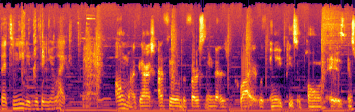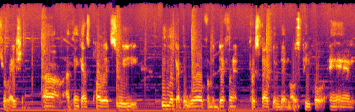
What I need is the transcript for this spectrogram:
that's needed within your life? Oh my gosh, I feel the first thing that is required with any piece of poem is inspiration. Um, I think as poets, we we look at the world from a different perspective than most people, and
